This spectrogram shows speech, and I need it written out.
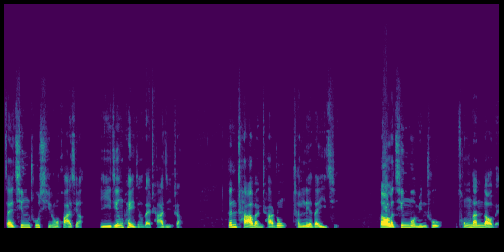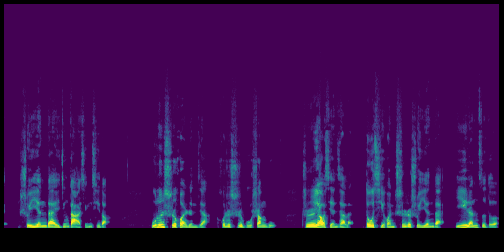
在清初喜容画像已经配景在茶几上，跟茶碗、茶盅陈列在一起。到了清末民初，从南到北，水烟袋已经大行其道。无论仕宦人家或者世古商贾，只要闲下来，都喜欢持着水烟袋怡然自得，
